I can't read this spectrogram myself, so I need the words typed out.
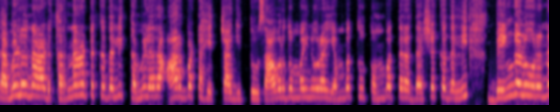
ತಮಿಳುನಾಡು, ಕರ್ನಾಟಕದಲ್ಲಿ ತಮಿಳರ ಆರ್ಭಟ ಹೆಚ್ಚಾಗಿತ್ತು. ಸಾವಿರದ ಒಂಬೈನೂರ ಎಂಬತ್ತು ತೊಂಬತ್ತರ ದಶಕದಲ್ಲಿ ಬೆಂಗಳೂರನ್ನ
